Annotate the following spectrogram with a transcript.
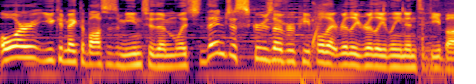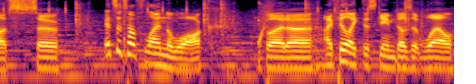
or you can make the bosses immune to them, which then just screws over people that really, really lean into debuffs, so it's a tough line to walk, but uh, I feel like this game does it well.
